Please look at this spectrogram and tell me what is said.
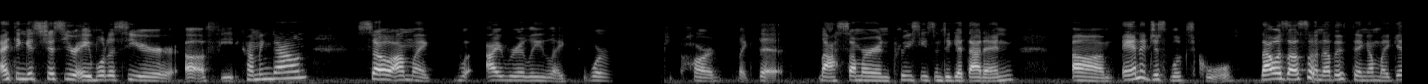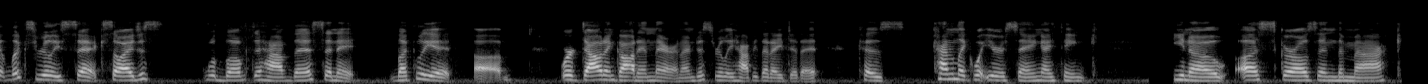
I think it's just you're able to see your uh, feet coming down. So I'm like, I really like worked hard like the last summer and preseason to get that in, um, and it just looks cool. That was also another thing. I'm like, it looks really sick. So I just would love to have this, and it luckily it um, worked out and got in there, and I'm just really happy that I did it because kind of like what you were saying, I think you know us girls in the MAC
